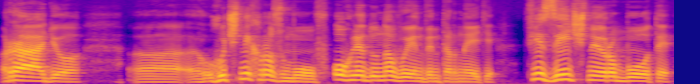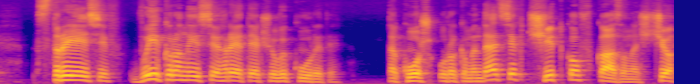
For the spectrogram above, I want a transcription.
радіо, е гучних розмов, огляду новин в інтернеті, фізичної роботи, стресів, викраної сигарети, якщо ви курите. Також у рекомендаціях чітко вказано, що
